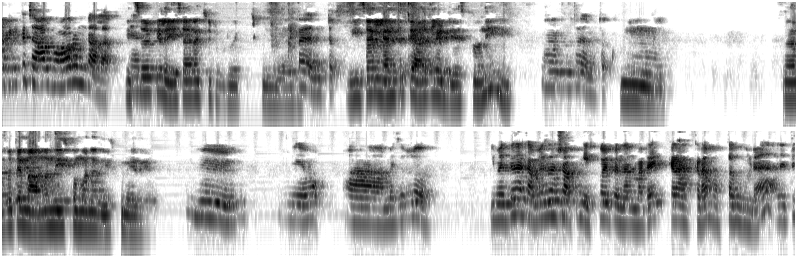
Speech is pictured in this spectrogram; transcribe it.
ఇది ఇంకా చాలా బాగుండాలా? ఇట్స్ ఓకే ఈసారి వచ్చేటప్పుడు అంతే ఈసారి లెంత్ క్యాలిక్యులేట్ చేసుకొని. లేకపోతే మా అమ్మని తీసుకోమన్నా తీసుకునేది. ఏమో ఆ అమెజాన్లో ఈ మధ్య నాకు అమెజాన్ షాపింగ్ ఎక్కువైపోయింది అనమాట ఇక్కడ అక్కడ మొత్తం కూడా. అదైతే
